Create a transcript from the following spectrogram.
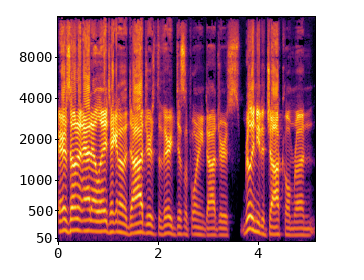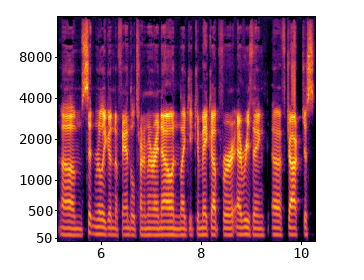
Arizona at LA taking on the Dodgers, the very disappointing Dodgers. Really need a Joc home run. Um, sitting really good in the FanDuel tournament right now, and like it can make up for everything uh, if Joc just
